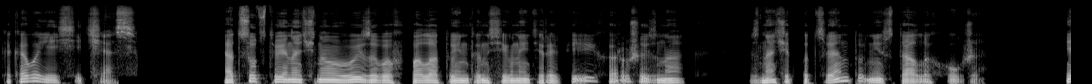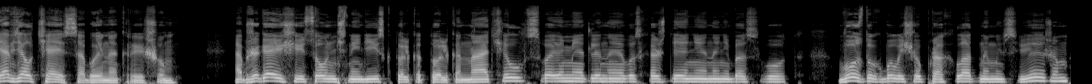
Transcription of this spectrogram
Каково ей сейчас? Отсутствие ночного вызова в палату интенсивной терапии – хороший знак. Значит, пациенту не стало хуже. Я взял чай с собой на крышу. Обжигающий солнечный диск только-только начал свое медленное восхождение на небосвод. Воздух был еще прохладным и свежим,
